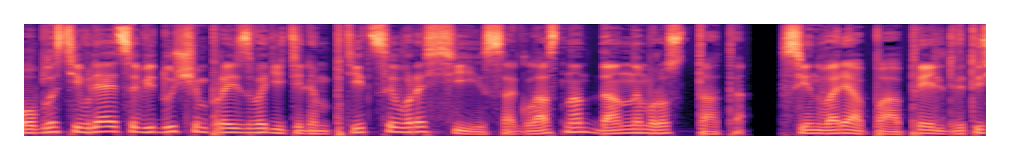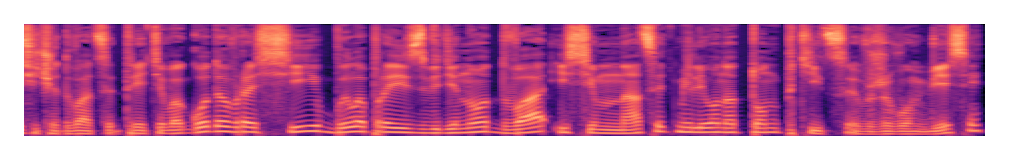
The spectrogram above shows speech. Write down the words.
Область является ведущим производителем птицы в России, согласно данным Росстата. С января по апрель 2023 года в России было произведено 2,17 миллиона тонн птицы в живом весе,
